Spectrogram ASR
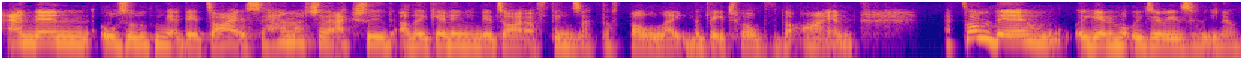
and then also looking at their diet. So how much are they actually are they getting in their diet of things like the folate, the B12, the iron? From there, again, what we do is, you know,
